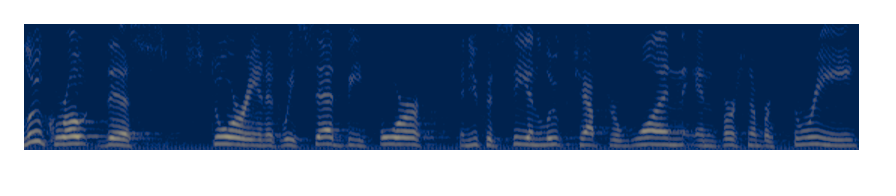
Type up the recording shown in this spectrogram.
Luke wrote this story, and as we said before, and you could see in Luke chapter 1 and verse number 3,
